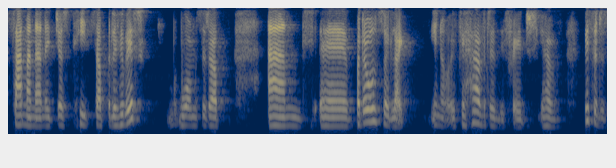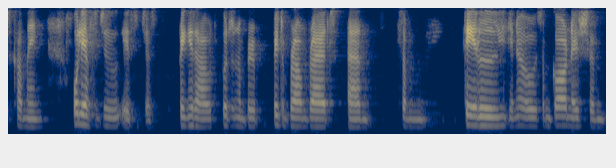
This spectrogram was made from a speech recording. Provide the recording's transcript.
salmon and it just heats up a little bit, warms it up, and uh, but also like you know if you have it in the fridge, you have visitors coming. All you have to do is just bring it out, put in a bit of brown bread and some dill, you know, some garnish and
